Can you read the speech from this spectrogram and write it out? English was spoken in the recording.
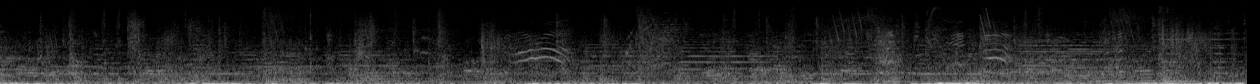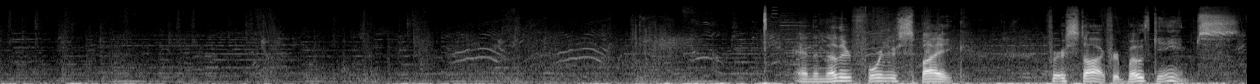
And another forward spike. First stock for both games.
